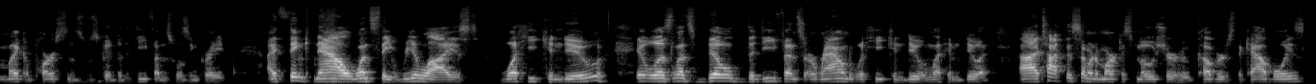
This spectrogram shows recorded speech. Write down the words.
Micah Parsons was good, but the defense wasn't great. I think now once they realized what he can do. It was let's build the defense around what he can do and let him do it. Uh, I talked this summer to Marcus Mosher, who covers the Cowboys,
